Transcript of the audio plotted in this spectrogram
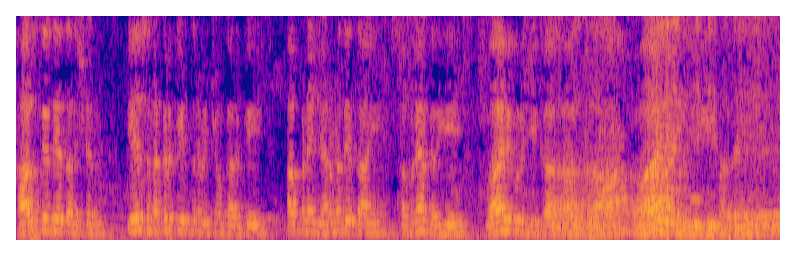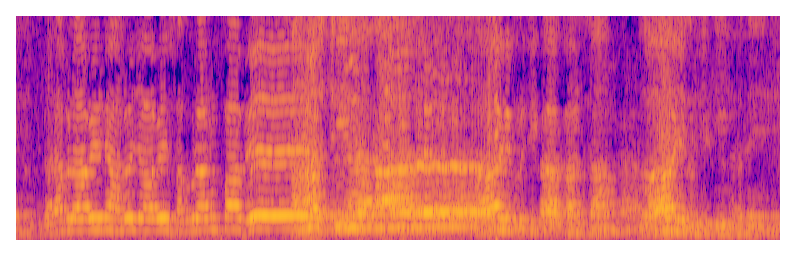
ਖਾਲਸੇ ਦੇ ਦਰਸ਼ਨ, ਇਸ ਨਗਰ ਕੀਰਤਨ ਵਿੱਚੋਂ ਕਰਕੇ ਆਪਣੇ ਜਨਮ ਦੇ ਤਾਈ ਸਫਲਿਆ ਕਰੀਏ। ਵਾਹਿਗੁਰੂ ਜੀ ਕਾ ਖਾਲਸਾ, ਵਾਹਿਗੁਰੂ ਜੀ ਕੀ ਫਤਿਹ। ਗਰਾ ਬੁਲਾਵੇ ਨਿਹਾਲੋ ਜਾਵੇ ਸਤਿਗੁਰਾਂ ਨੂੰ ਭਾਵੇ ਸਤਿ ਸ੍ਰੀ ਅਕਾਲ। ਵਾਹਿਗੁਰੂ ਜੀ ਕਾ ਖਾਲਸਾ ਵਾਹਿਗੁਰੂ ਜੀ ਕੀ ਫਤਿਹ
